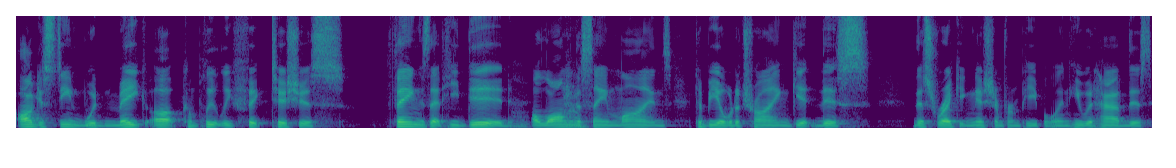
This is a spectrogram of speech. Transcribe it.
Augustine would make up completely fictitious things that he did along the same lines to be able to try and get this this recognition from people. And he would have this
